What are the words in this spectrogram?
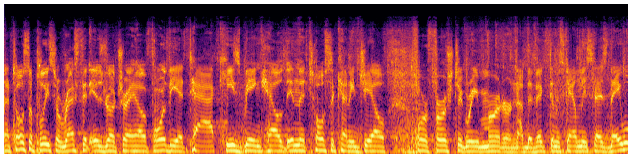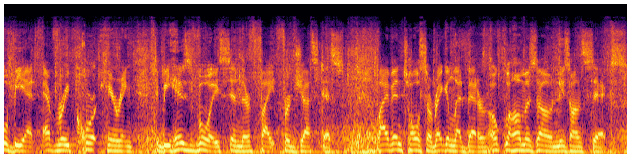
Now, Tulsa police arrested Israel Trejo for the attack. He's being held in the Tulsa County Jail for first degree murder. Now, the victim's family says they will be at every court hearing to be his voice in their fight for justice. Live in Tulsa, Reagan Ledbetter, Oklahoma's own News on 6.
